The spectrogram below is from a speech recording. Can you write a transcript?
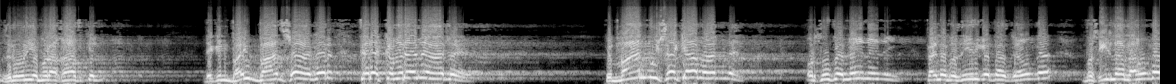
ضروری ہے ملاقات کے لیے۔ لیکن بھائی بادشاہ اگر تیرے کمرے میں آ جائے کہ مانگ مجھ سے کیا مانگنا ہے؟ اور تو کہ نہیں نہیں نہیں، پہلے وزیر کے پاس جاؤں گا، وسیلہ لاؤں گا،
